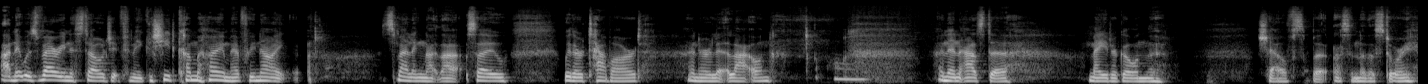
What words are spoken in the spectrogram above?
and it was very nostalgic for me because she'd come home every night smelling like that. So, with her tabard and her little hat on, and then Asda made her go on the shelves, but that's another story.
